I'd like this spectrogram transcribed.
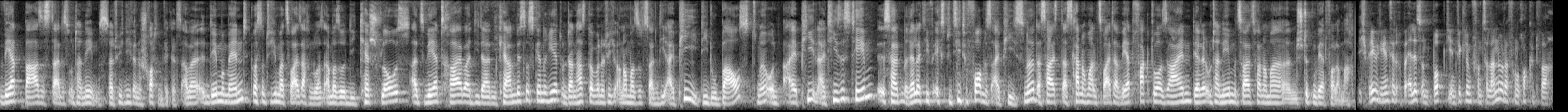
Wertbasis deines Unternehmens. Natürlich nicht, wenn du Schrott entwickelst. Aber in dem Moment, du hast natürlich immer zwei Sachen. Du hast einmal so die Cashflows als Werttreiber, die dein Kernbusiness generiert. Und dann hast du aber natürlich auch nochmal sozusagen die IP, die du baust. Ne? Und IP in IT-Systemen ist halt eine relativ explizite Form des IPs. Ne? Das heißt, das kann nochmal ein zweiter Wertfaktor sein, der dein Unternehmen im Zweifelsfall nochmal ein Stück wertvoller macht. Ich überlege die ganze ob Alice und Bob die Entwicklung von Zalando oder von Rocket war.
